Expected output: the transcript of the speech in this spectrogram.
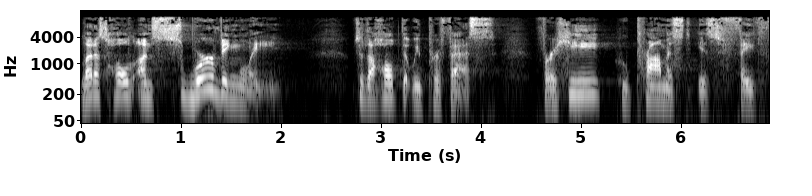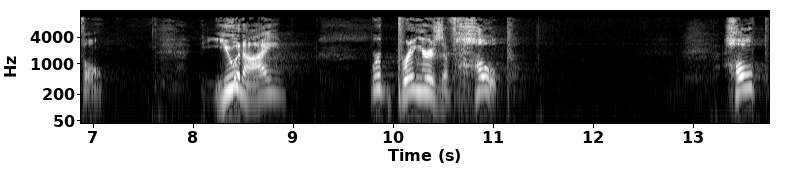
Let us hold unswervingly to the hope that we profess, for He who promised is faithful. You and I, we're bringers of hope. Hope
